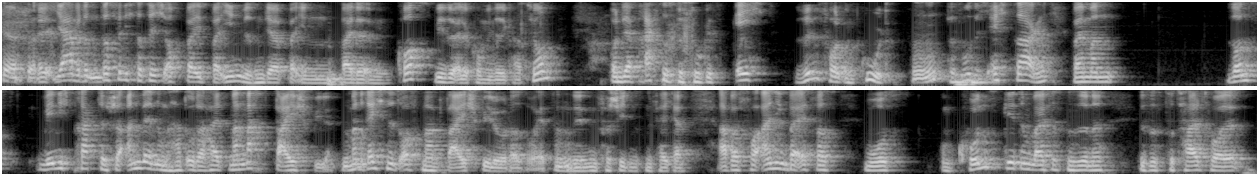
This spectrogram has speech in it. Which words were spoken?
Äh, ja, aber das, das finde ich tatsächlich auch bei, bei Ihnen. Wir sind ja bei Ihnen beide im Kurs visuelle Kommunikation. Und der Praxisbezug ist echt sinnvoll und gut. Mhm. Das muss ich echt sagen, weil man sonst wenig praktische Anwendung hat oder halt man macht Beispiele. Mhm. Man rechnet oft mal Beispiele oder so jetzt in Mhm. den verschiedensten Fächern. Aber vor allen Dingen bei etwas, wo es um Kunst geht im weitesten Sinne, ist es total toll,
